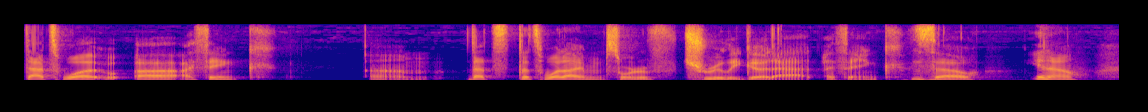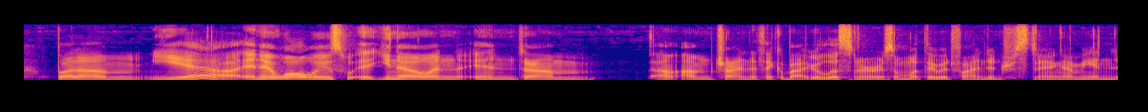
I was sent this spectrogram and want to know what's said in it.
that's what uh, I think. Um, that's that's what I'm sort of truly good at. I think so. You know, but um, yeah, and it will always you know, and and um, I'm trying to think about your listeners and what they would find interesting. I mean,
